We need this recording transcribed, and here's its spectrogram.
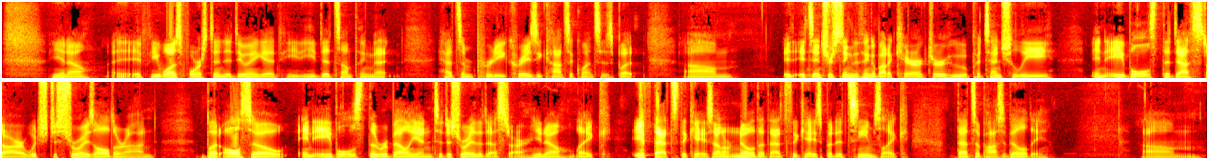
you know if he was forced into doing it he, he did something that had some pretty crazy consequences. But um, it, it's interesting to think about a character who potentially enables the Death Star, which destroys Alderaan, but also enables the rebellion to destroy the Death Star. You know, like if that's the case, I don't know that that's the case, but it seems like that's a possibility, um,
